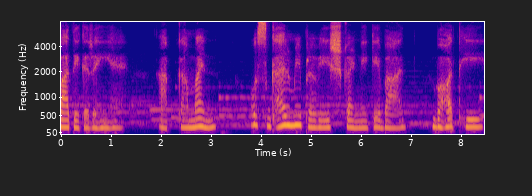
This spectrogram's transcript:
बातें कर रही हैं। आपका मन उस घर में प्रवेश करने के बाद बहुत ही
